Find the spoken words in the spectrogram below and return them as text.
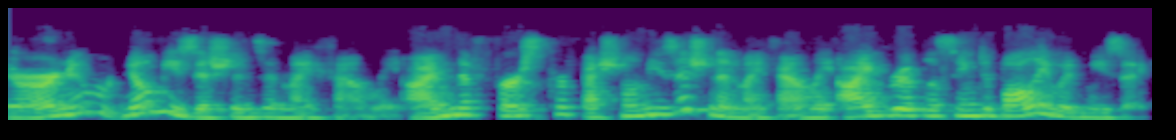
there are no, no musicians in my family. I'm the first professional musician in my family. I grew up listening to bollywood music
